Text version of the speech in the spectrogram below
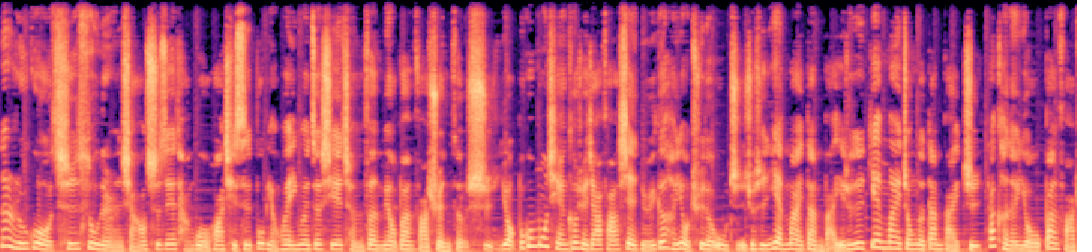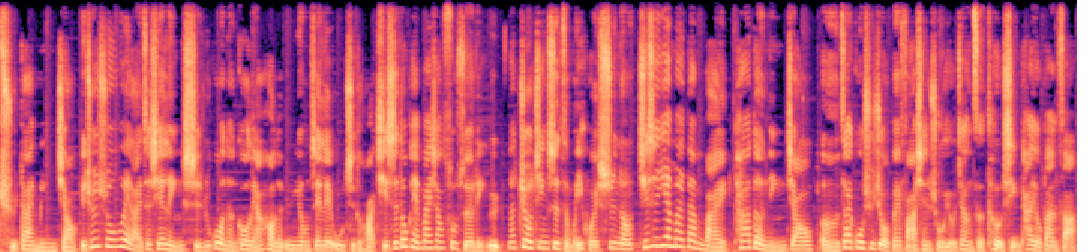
那如果吃素的人想要吃这些糖果的话，其实不免会因为这些成分没有办法选择使用。不过目前科学家发现有一个很有趣的物质，就是燕麦蛋白，也就是燕麦中的蛋白质，它可能有办法取代明胶。也就是说，未来这些零食如果能够良好的运用这类物质的话，其实都可以迈向素食的领域。那究竟是怎么一回事呢？其实燕麦蛋白它的凝胶，呃，在过去就有被发现说有这样子的特性，它有办法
